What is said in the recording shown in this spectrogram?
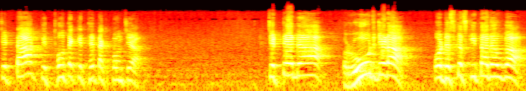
ਚਿੱਟਾ ਕਿੱਥੋਂ ਤੇ ਕਿੱਥੇ ਤੱਕ ਪਹੁੰਚਿਆ। ਚਿੱਟੇ ਦਾ ਰੂਟ ਜਿਹੜਾ ਉਹ ਡਿਸਕਸ ਕੀਤਾ ਜਾਊਗਾ।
